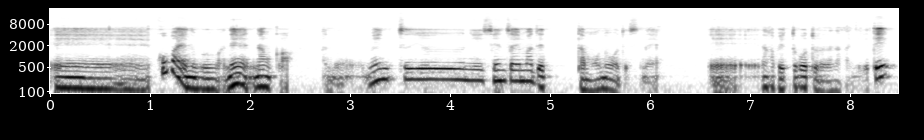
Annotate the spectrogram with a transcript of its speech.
えー、小林の分はね、なんか、あの、めんつゆに洗剤までたものをですね、えー、なんかペットボトルの中に入れて、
